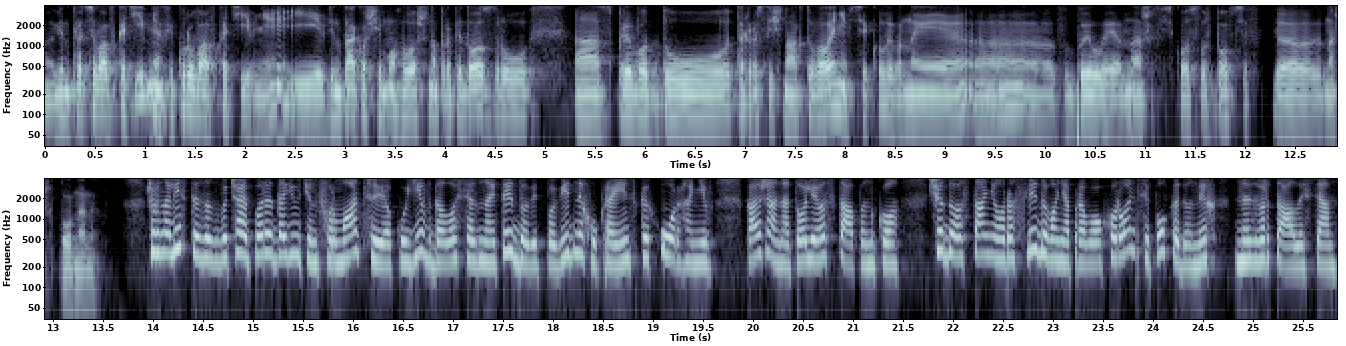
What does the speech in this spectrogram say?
він працював в катівнях і курував катівні, і він також йому оголошено про підозру з приводу терористичного акту в Оленівці, коли вони е, вбили наших військовослужбовців, е, наших полонених. Журналісти зазвичай передають інформацію, яку їм вдалося знайти до відповідних українських органів, каже Анатолій Остапенко. Щодо останнього розслідування правоохоронці поки до них не зверталися.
